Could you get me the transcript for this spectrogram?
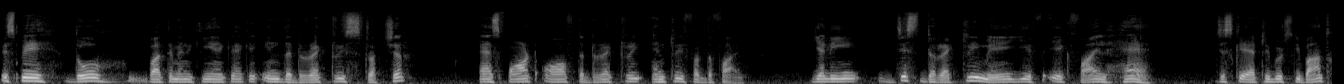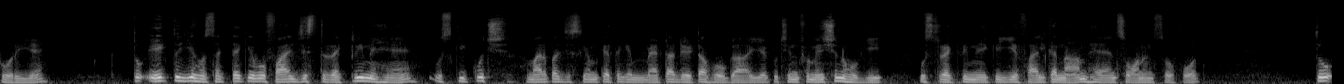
اس پہ دو باتیں میں نے کی ہیں۔ کہ in the directory structure as part of the directory entry for the file یعنی جس ڈائریکٹری میں یہ ایک فائل ہے جس کے ایٹریبیوٹس کی بات ہو رہی ہے تو ایک تو یہ ہو سکتا ہے کہ وہ فائل جس ڈائریکٹری میں ہے اس کی کچھ ہمارے پاس جس کی ہم کہتے ہیں کہ میٹا ڈیٹا ہوگا یا کچھ انفارمیشن ہوگی اس ڈائریکٹری میں کہ یہ فائل کا نام ہے and so on and so forth تو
